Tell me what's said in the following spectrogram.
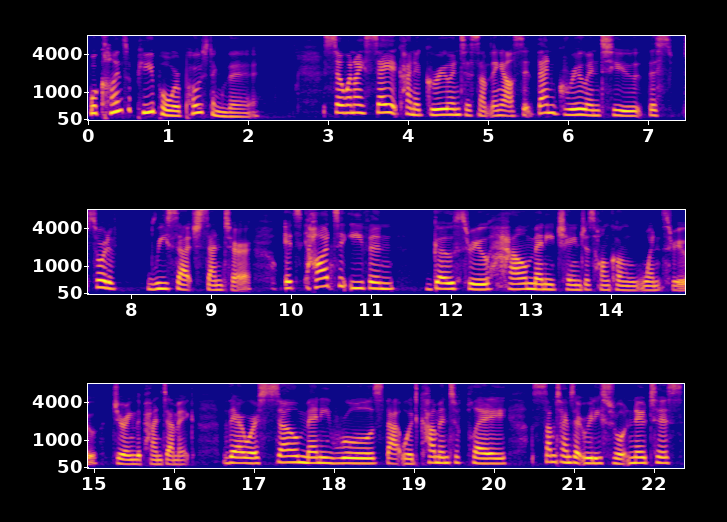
what kinds of people were posting there? So, when I say it kind of grew into something else, it then grew into this sort of research center. It's hard to even go through how many changes Hong Kong went through during the pandemic. There were so many rules that would come into play, sometimes at really short notice.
